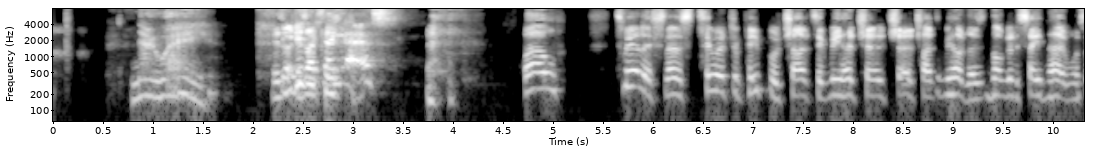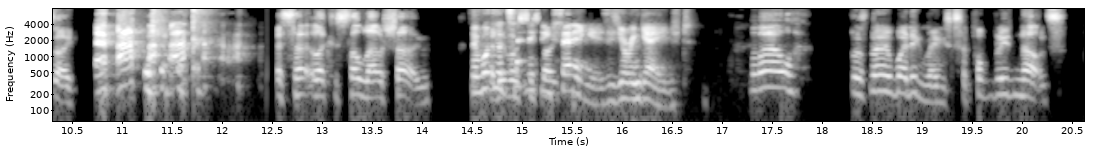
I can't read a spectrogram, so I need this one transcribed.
no way. is you that- didn't say yes. Well, to be honest, there was 200 people chanting me, ch- ch- chanting me on. I was not going to say no, was I? It's uh, like a sold out show. so what And you're it was just technically like- saying is, is you're engaged. Well, there's no wedding rings, so probably not.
